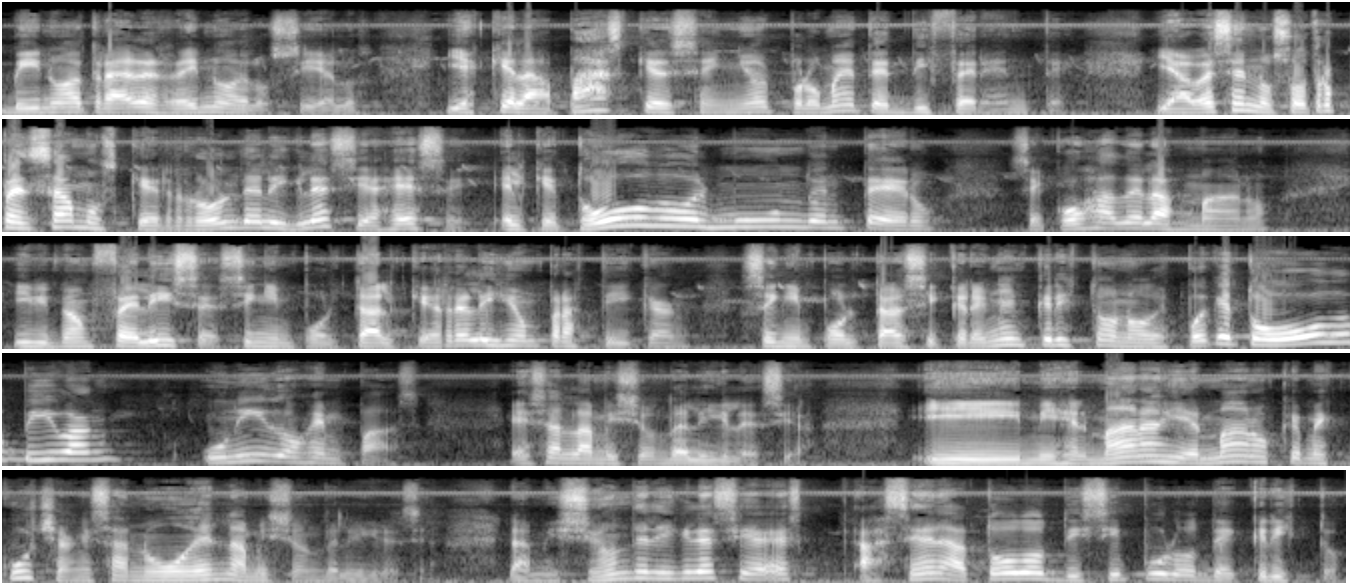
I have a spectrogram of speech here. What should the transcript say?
vino a traer el reino de los cielos. Y es que la paz que el Señor promete es diferente. Y a veces nosotros pensamos que el rol de la iglesia es ese, el que todo el mundo entero se coja de las manos y vivan felices sin importar qué religión practican, sin importar si creen en Cristo o no, después que todos vivan unidos en paz. Esa es la misión de la iglesia. Y mis hermanas y hermanos que me escuchan, esa no es la misión de la iglesia. La misión de la iglesia es hacer a todos discípulos de Cristo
